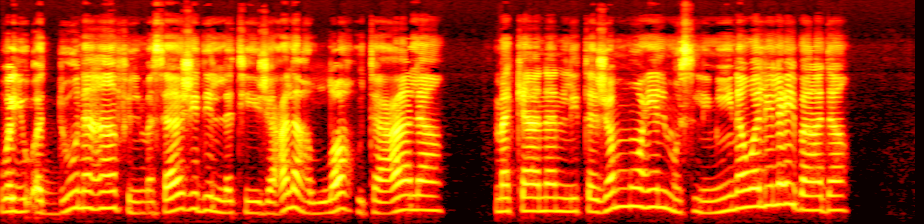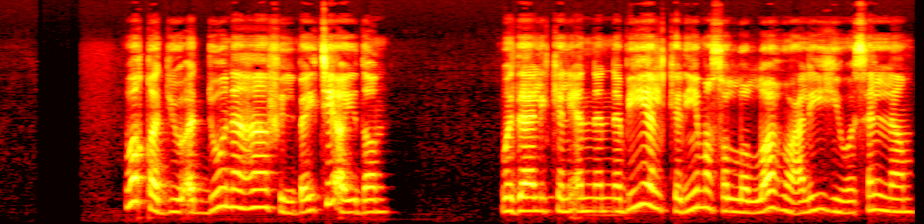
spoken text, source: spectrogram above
ويؤدونها في المساجد التي جعلها الله تعالى مكانًا لتجمع المسلمين وللعبادة. وقد يؤدونها في البيت أيضًا، وذلك لأن النبي الكريم صلى الله عليه وسلم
